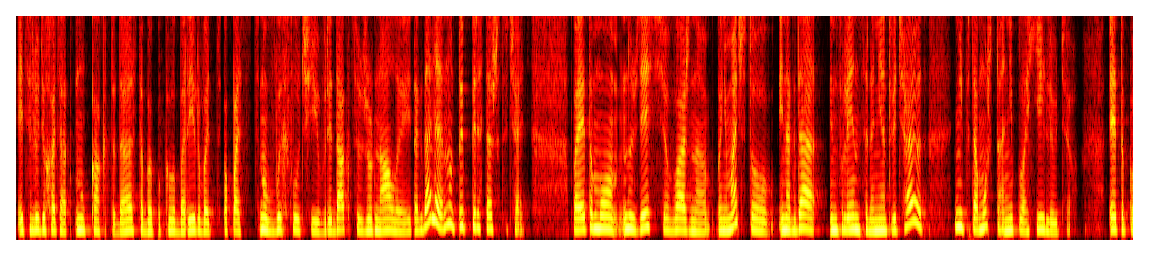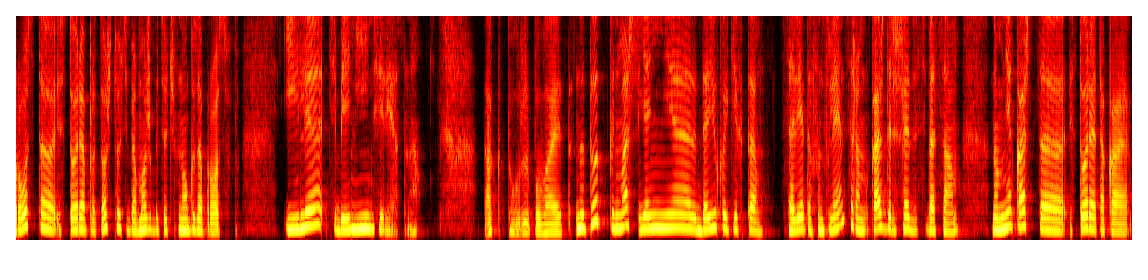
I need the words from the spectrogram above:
эти люди хотят, ну, как-то, да, с тобой поколлаборировать, попасть, ну, в их случае в редакцию, журналы и так далее, ну, ты перестаешь отвечать. Поэтому ну, здесь важно понимать, что иногда инфлюенсеры не отвечают не потому, что они плохие люди. Это просто история про то, что у тебя может быть очень много запросов. Или тебе неинтересно. Так тоже бывает. Но тут, понимаешь, я не даю каких-то советов инфлюенсерам, каждый решает за себя сам. Но мне кажется, история такая.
